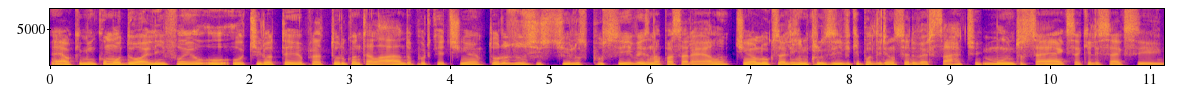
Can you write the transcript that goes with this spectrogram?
É, o que me incomodou ali foi o, o tiroteio para tudo quanto é lado, porque tinha todos os estilos possíveis na passarela. Tinha looks ali, inclusive, que poderiam ser Versace. Muito sexy, aquele sexy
